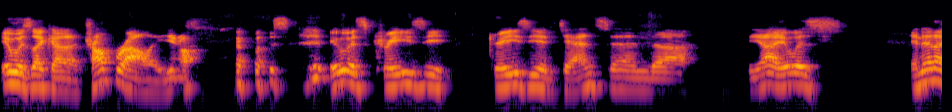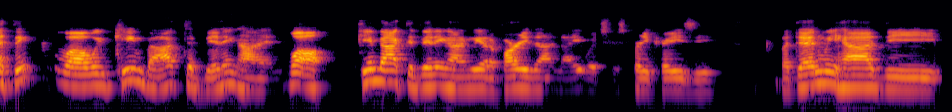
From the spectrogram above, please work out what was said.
it was like a Trump rally. You know, it was it was crazy, crazy intense, and uh, yeah, it was. And then I think well, we came back to Bietigheim. Well, came back to Bietigheim. We had a party that night, which was pretty crazy. But then we had the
